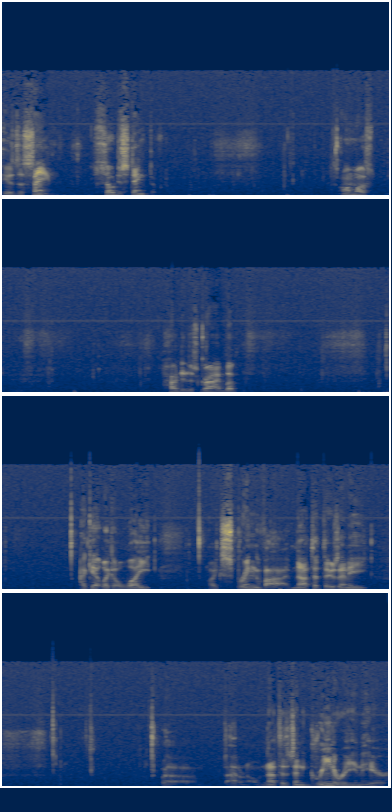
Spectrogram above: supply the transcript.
is the same. So distinctive. Almost hard to describe, but I get like a light, like spring vibe. Not that there's any, uh, I don't know, not that there's any greenery in here,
